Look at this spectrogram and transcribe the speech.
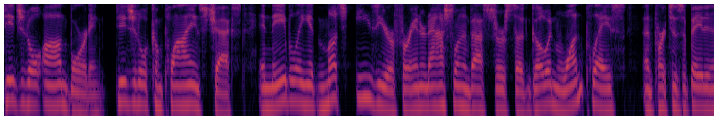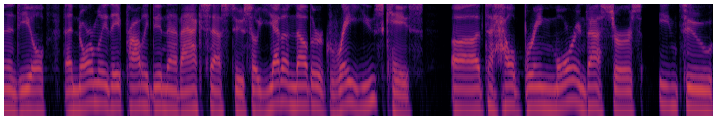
digital onboarding, digital compliance checks, enabling it much easier for international investors to go in one place and participate in a deal that normally they probably didn't have access to. So, yet another great use case uh, to help bring more investors into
